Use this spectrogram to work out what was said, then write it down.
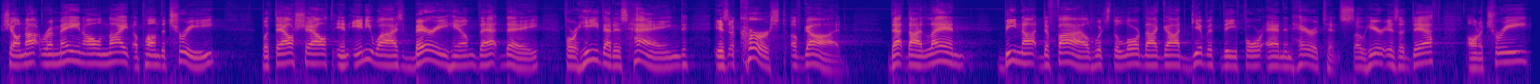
shall not remain all night upon the tree, but thou shalt in any wise bury him that day, for he that is hanged is accursed of God, that thy land be not defiled, which the Lord thy God giveth thee for an inheritance. So here is a death on a tree.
